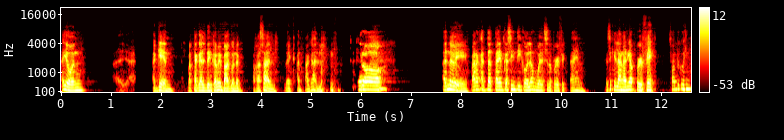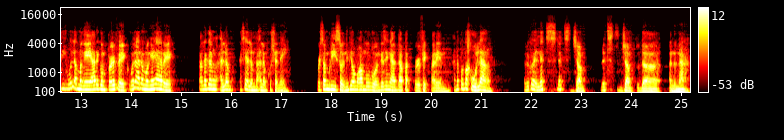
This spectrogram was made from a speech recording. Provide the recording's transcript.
ayun, again, matagal din kami bago nagpakasal. Like, ang tagal. Pero, ano eh, parang at that time kasi hindi ko alam when's the perfect time. Kasi kailangan nga perfect. Sabi ko, hindi, wala mangyayari kung perfect. Wala na mangyayari. Talagang alam, kasi alam na alam ko siya na eh for some reason, hindi ako makamove on kasi nga, dapat perfect pa rin. Ano pa ba kulang? Sabi ko, eh, let's, let's jump. Let's jump to the, ano na.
